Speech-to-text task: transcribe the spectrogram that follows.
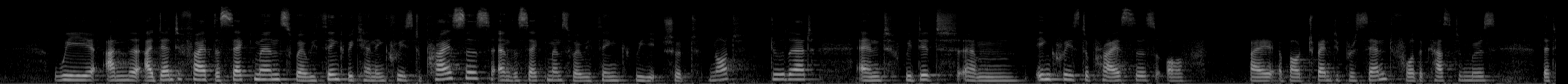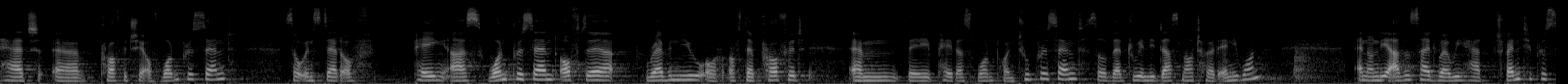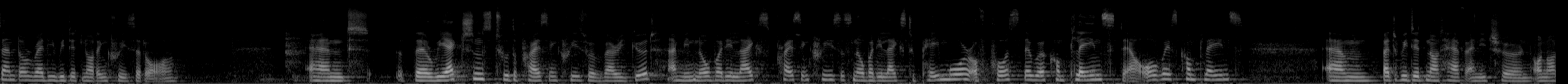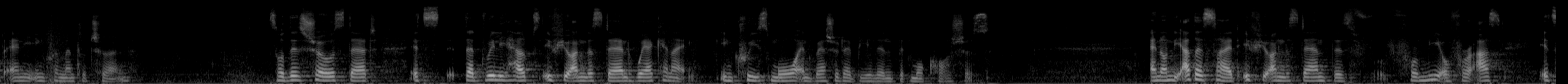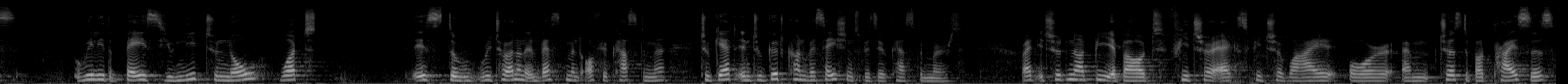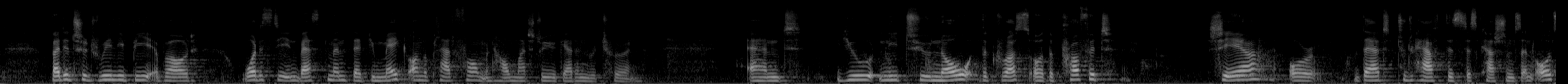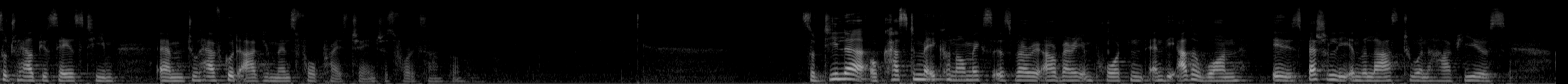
We identified the segments where we think we can increase the prices and the segments where we think we should not do that. And we did um, increase the prices of by about 20% for the customers that had a profit share of 1%. So instead of paying us 1% of their revenue or of their profit, um, they paid us 1.2%, so that really does not hurt anyone. And on the other side, where we had 20% already, we did not increase at all. And the reactions to the price increase were very good. I mean, nobody likes price increases, nobody likes to pay more. Of course, there were complaints, there are always complaints. Um, but we did not have any churn or not any incremental churn. So this shows that it's, that really helps if you understand where can I increase more and where should I be a little bit more cautious. And on the other side, if you understand this for me or for us, it's really the base. You need to know what is the return on investment of your customer to get into good conversations with your customers. Right? It should not be about feature X, feature Y, or um, just about prices, but it should really be about what is the investment that you make on the platform and how much do you get in return. And you need to know the gross or the profit share or that to have these discussions and also to help your sales team um, to have good arguments for price changes, for example. So dealer or customer economics is very, are very important. And the other one, especially in the last two and a half years,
